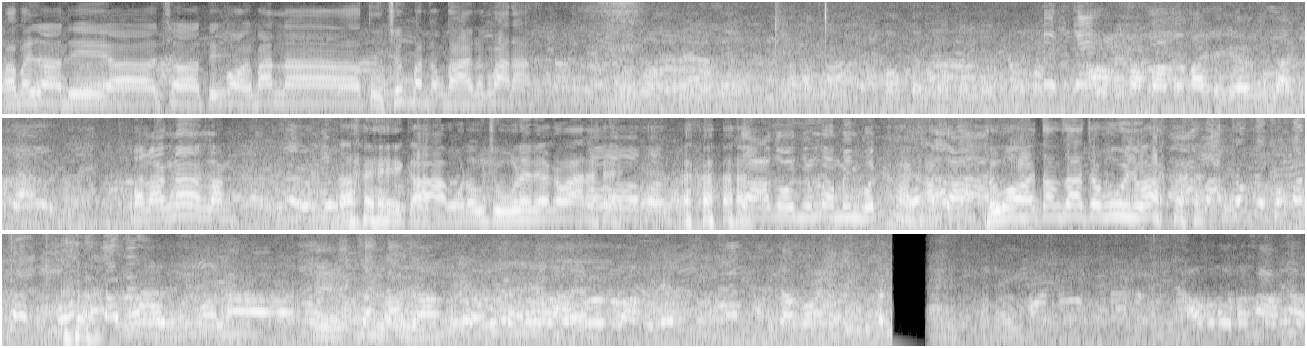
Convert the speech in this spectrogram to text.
Và bây giờ thì uh, chờ tiếng còi ban uh, tổ chức ban trọng tài thôi các bạn ạ. Bà lăng đó, lăng. Đây, cả một ông chú đây nữa các bạn này. Ờ, vâng. Dạ rồi nhưng mà mình vẫn phải tham gia. Đúng rồi, tham gia cho vui chú ạ. Bạn không được không quan trọng Muốn tham gia lưu Để cùng tổ Người ta gọi là tinh thần Ao số 1 sẵn sàng nhá.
